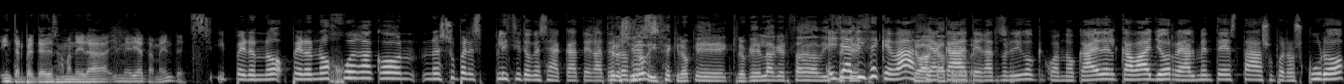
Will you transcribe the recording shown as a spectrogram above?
interpreté de esa manera inmediatamente. Sí, pero no, pero no juega con, no es súper explícito que sea Kattegat. Pero sí entonces- lo dice, creo que, creo que la Guerza dice Ella que, dice que va que hacia a Kattegat, Kattegat, sí. pero digo que cuando cae del caballo realmente está súper oscuro.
